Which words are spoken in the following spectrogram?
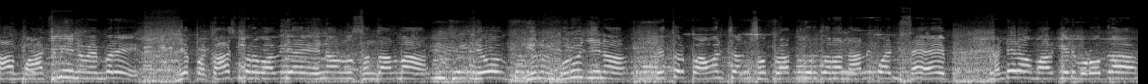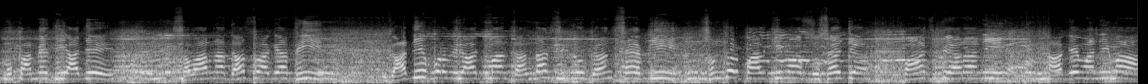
આ પાંચમી નવેમ્બરે જે પ્રકાશ પર્વ આવી રહ્યા એના અનુસંધાનમાં તેઓ ગુરુજીના પિતૃ પાવન ચંદ પ્રાપ્ત ગુરુ ગુરુદ્વારા નાનકવાડી સાહેબ, ખંડેરાવ માર્કેટ વડોદરા મુકામેથી આજે સવારના દસ વાગ્યાથી ગાદી ઉપર વિરાજમાન ધાનદાન શ્રી ગુરુ ગ્રંથ સાહેબની સુંદર પાલખીમાં સુસજ્જ પાંચ પ્યારાની આગેવાનીમાં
